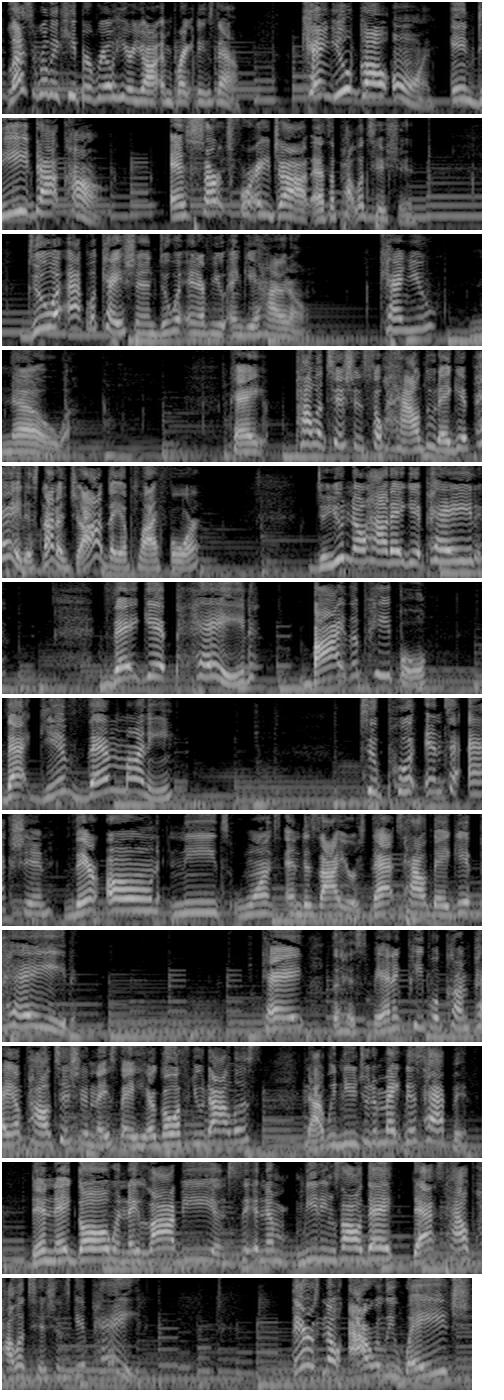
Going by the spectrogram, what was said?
Let's really keep it real here, y'all, and break these down. Can you go on Indeed.com and search for a job as a politician, do an application, do an interview, and get hired on? Can you? No. Okay, politicians, so how do they get paid? It's not a job they apply for. Do you know how they get paid? They get paid by the people that give them money to put into action their own needs, wants, and desires. That's how they get paid okay? The Hispanic people come pay a politician. They say, here go a few dollars. Now we need you to make this happen. Then they go and they lobby and sit in them meetings all day. That's how politicians get paid. There's no hourly wage.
